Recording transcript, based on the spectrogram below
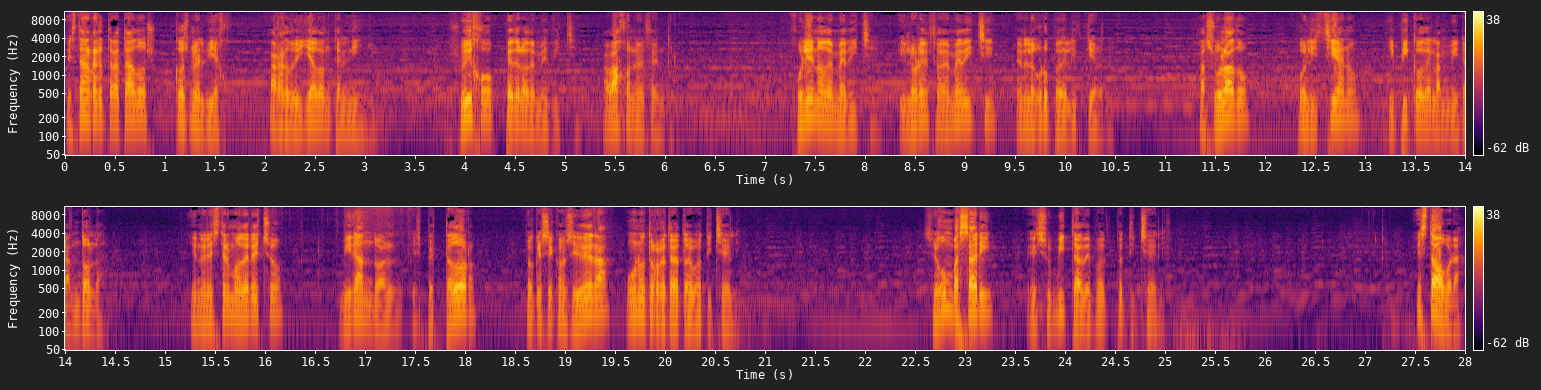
están retratados Cosme el Viejo, arrodillado ante el niño, su hijo Pedro de Medici, abajo en el centro, Juliano de Medici y Lorenzo de Medici en el grupo de la izquierda, a su lado Poliziano y Pico de la Mirandola, y en el extremo derecho, mirando al espectador, lo que se considera un otro retrato de Botticelli. Según Vasari, en su Vita de Botticelli. Esta obra,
